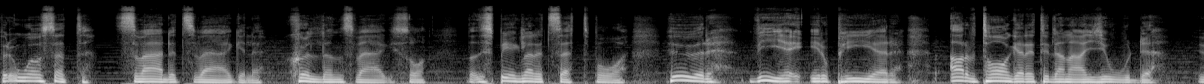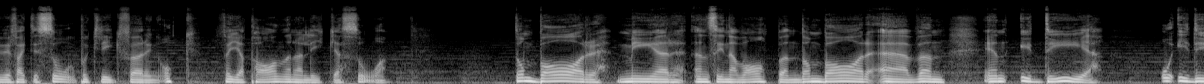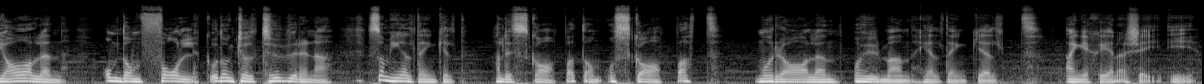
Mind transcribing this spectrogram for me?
För oavsett svärdets väg eller sköldens väg så det speglar ett sätt på hur vi europeer, arvtagare till denna jord, hur vi faktiskt såg på krigföring och för japanerna lika så. De bar mer än sina vapen. De bar även en idé och idealen om de folk och de kulturerna som helt enkelt hade skapat dem och skapat moralen och hur man helt enkelt engagerar sig i,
